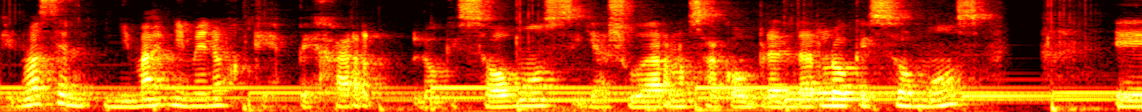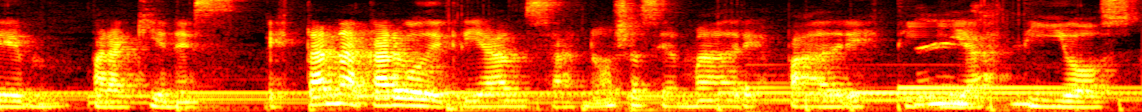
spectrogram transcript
que no hacen ni más ni menos que espejar lo que somos y ayudarnos a comprender lo que somos, em, para quienes están a cargo de crianzas, ¿no? ya sean madres, padres, tías, tíos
